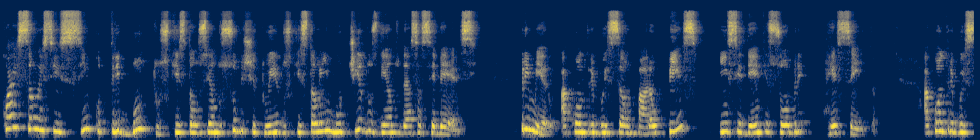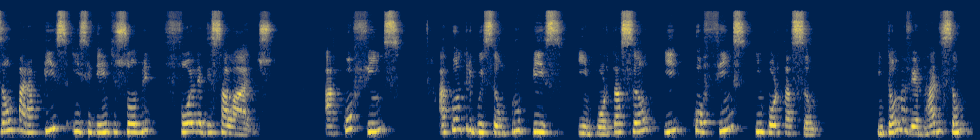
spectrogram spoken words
Quais são esses cinco tributos que estão sendo substituídos, que estão embutidos dentro dessa CBS? Primeiro, a contribuição para o PIS, incidente sobre receita. A contribuição para a PIS, incidente sobre folha de salários. A COFINS, a contribuição para o PIS, importação e COFINS, importação. Então, na verdade, são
